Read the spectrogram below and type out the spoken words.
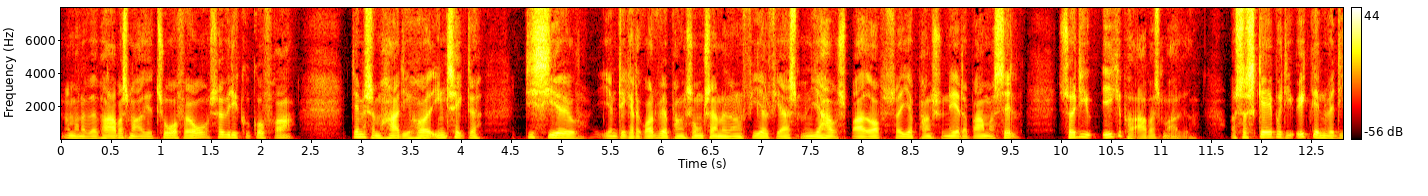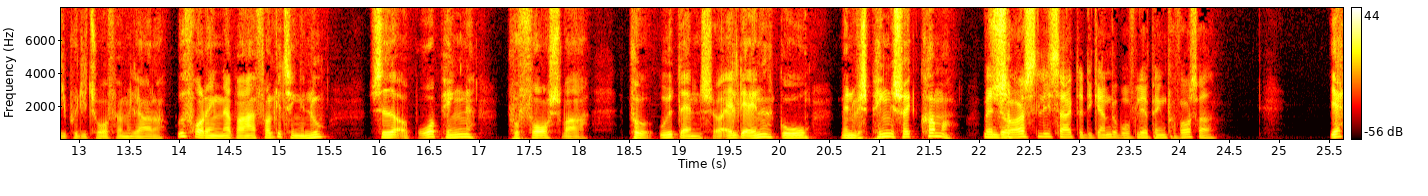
når man har været på arbejdsmarkedet i 42 år, så vil de kunne gå fra. Dem, som har de høje indtægter, de siger jo, jamen det kan da godt være pensionsalderen 74, men jeg har jo sparet op, så jeg pensionerer da bare mig selv. Så er de jo ikke på arbejdsmarkedet. Og så skaber de jo ikke den værdi på de 42 milliarder. Udfordringen er bare, at Folketinget nu sidder og bruger pengene på forsvar, på uddannelse og alt det andet gode. Men hvis pengene så ikke kommer... Men du så... har også lige sagt, at de gerne vil bruge flere penge på forsvaret. Ja,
